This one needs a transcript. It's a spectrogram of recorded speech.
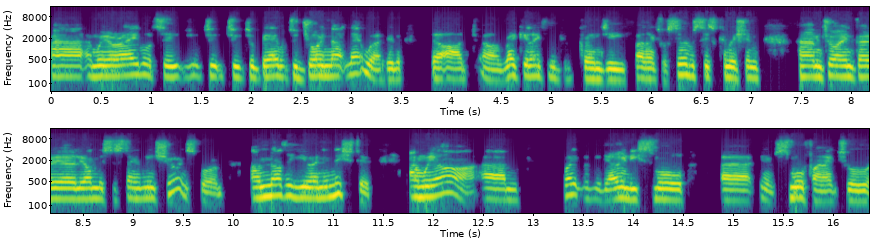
Uh, and we were able to, to, to, to, be able to join that network. And there are uh, the Guernsey Financial Services Commission um, joined very early on the Sustainable Insurance Forum, another UN initiative. And we are um, the only small uh, you know, small financial,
